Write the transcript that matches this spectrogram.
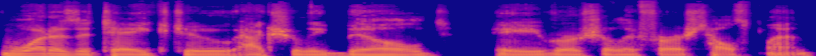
what does it take to actually build a virtually first health plan?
